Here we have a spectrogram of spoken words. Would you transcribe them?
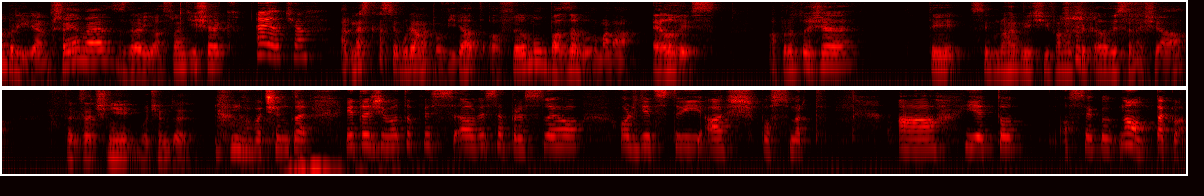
Dobrý den přejeme, zdraví vás František. A Ilča. A dneska si budeme povídat o filmu Baze Lurmana Elvis. A protože ty jsi mnohem větší fanoušek Elvise než já, tak začni, o čem to je. No o čem to je? Je to životopis Elvise Presleyho od dětství až po smrt. A je to asi jako, no takhle.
